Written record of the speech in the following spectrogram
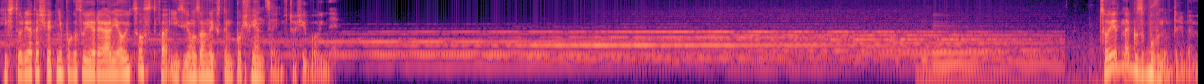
Historia ta świetnie pokazuje realia ojcostwa i związanych z tym poświęceń w czasie wojny. Co jednak z głównym trybem?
